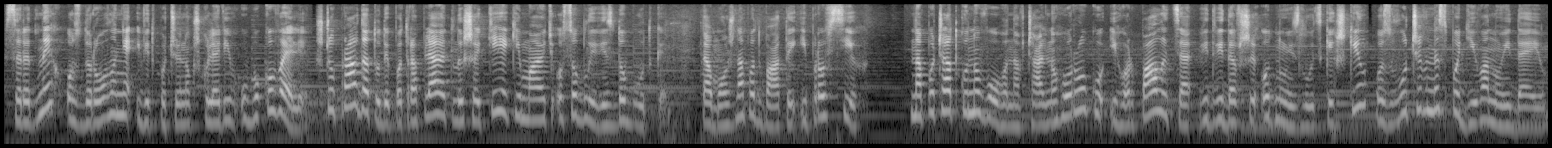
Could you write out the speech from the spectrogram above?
Серед них оздоровлення і відпочинок школярів у Буковелі. Щоправда, туди потрапляють лише ті, які мають особливі здобутки. Та можна подбати і про всіх. На початку нового навчального року Ігор Палиця, відвідавши одну із луцьких шкіл, озвучив несподівану ідею.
